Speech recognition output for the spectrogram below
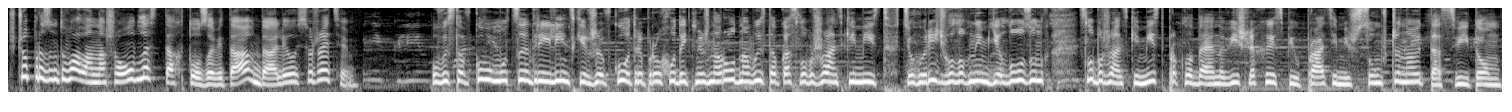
Що презентувала наша область та хто завітав далі у сюжеті. У виставковому центрі Ілінський вже вкотре проходить міжнародна виставка Слобожанський міст. Цьогоріч головним є лозунг Слобожанський міст прокладає нові шляхи співпраці між Сумщиною та світом.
